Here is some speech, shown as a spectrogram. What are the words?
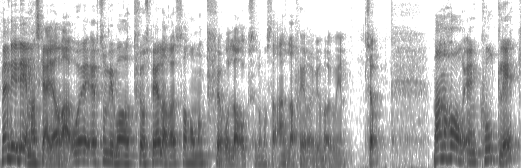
men det är det man ska göra. Och eftersom vi var två spelare så har man två lag så då måste alla fyra gubbar gå in. Så. Man har en kortlek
